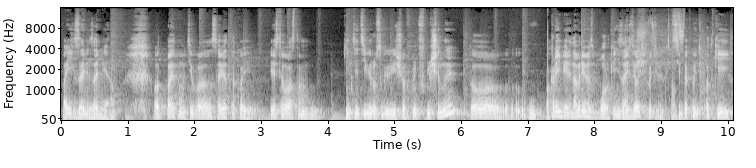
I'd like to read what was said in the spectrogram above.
по их замерам. Вот поэтому, типа, совет такой, если у вас там какие-нибудь антивирусы еще включены, то, по крайней мере, на время сборки, не знаю, сделайте себе какой-нибудь хоткей,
